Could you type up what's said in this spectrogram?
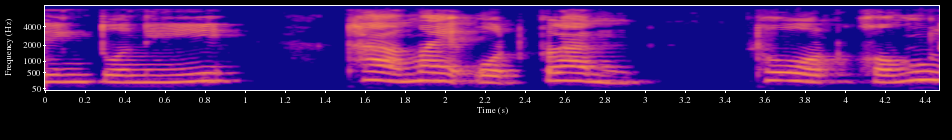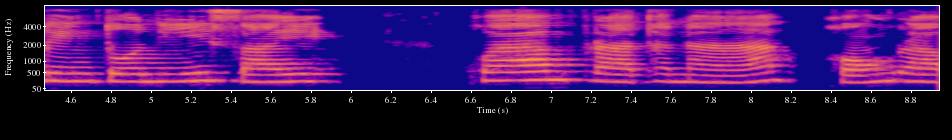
ลิงตัวนี้ ถ้าไม่อดกลั้น โทษของลิงตัวนี้ไซ ความปรารถนาของเรา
